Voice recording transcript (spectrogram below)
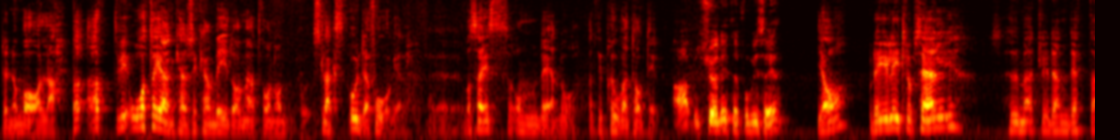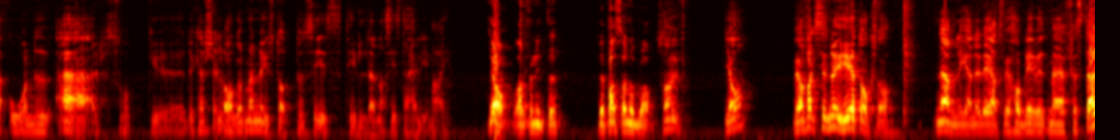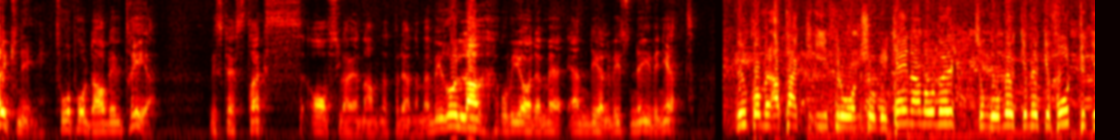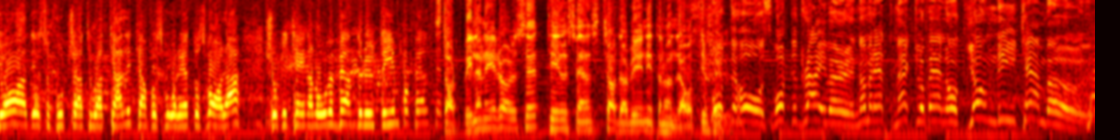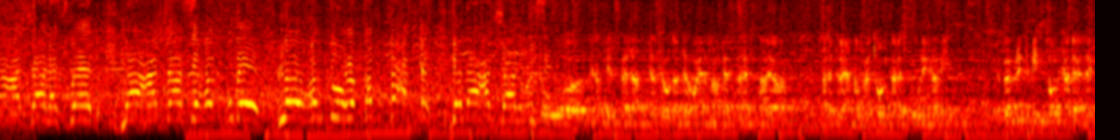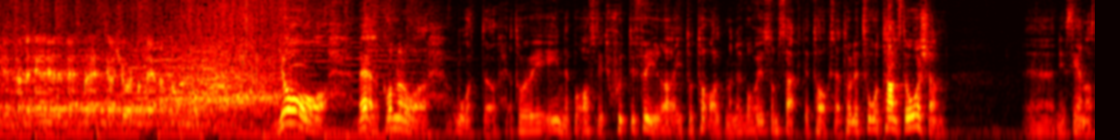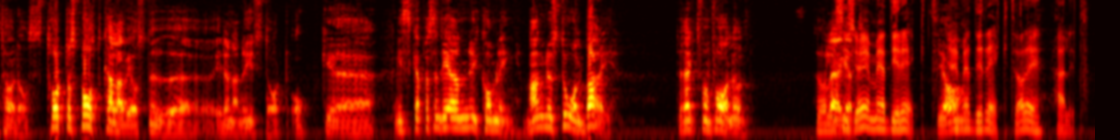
det normala. Att vi återigen kanske kan bidra med att vara någon slags udda fågel. Eh, vad sägs om det ändå? Att vi provar ett tag till. Ja, vi kör lite får vi se. Ja, och det är ju Elitloppshelg. Hur märklig den detta år nu är. Så eh, det kanske är lagom med en nystart precis till denna sista helg i maj. Ja, varför inte? Det passar nog bra. Vi, ja, vi har faktiskt en nyhet också. Nämligen är det att vi har blivit med förstärkning. Två poddar har blivit tre. Vi ska strax avslöja namnet på denna. Men vi rullar och vi gör det med en delvis ny vignett. Nu kommer attack ifrån Sugarcane Hanover som går mycket, mycket fort tycker jag. Det är så fort så jag tror att Kallit kan få svårighet att svara. Sugarcane Hanover vänder ut och in på fältet. Startbilen är i rörelse till Svenskt travderby 1987. What the horse, what the driver, nummer ett McLobel och John D. Campbell. Maharaja la Suède, Maharaja s'est retrouvé, le retour, le comeback de Maharaja le 17 vid något tillfälle att jag trodde att det var en av de bästa hästar jag hade tränat för jag tolkade det på olika vis. Jag behöver inte misstolka det längre för det här är det bästa häst jag har kört och tränat någon gång. Ja, välkomna då åter. Jag tror vi är inne på avsnitt 74 i totalt. Men det var ju som sagt ett tag sedan. Jag tror det är två och ett halvt år sedan. Eh, ni senast hörde oss. Trott och sport kallar vi oss nu eh, i denna nystart. Och eh, vi ska presentera en nykomling. Magnus Stålberg. Direkt från Falun. Hur är läget? Precis, jag är med direkt. Ja. Jag är med direkt. Ja, det är härligt.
